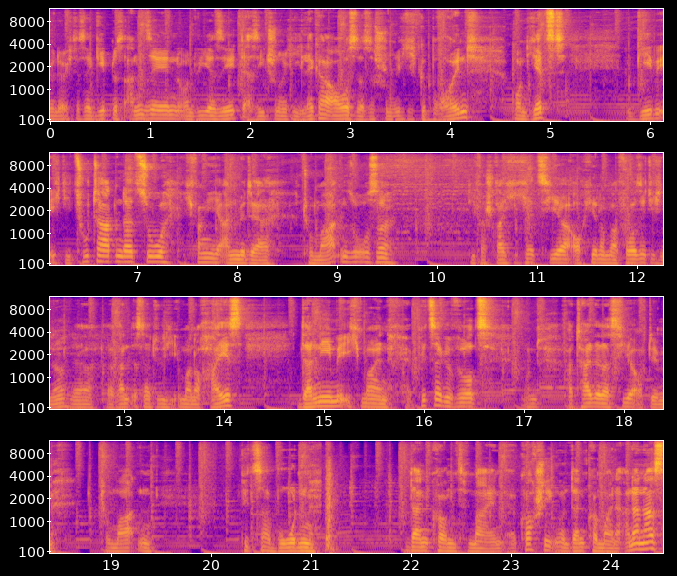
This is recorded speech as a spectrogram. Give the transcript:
Könnt ihr euch das Ergebnis ansehen und wie ihr seht, das sieht schon richtig lecker aus, das ist schon richtig gebräunt. Und jetzt gebe ich die Zutaten dazu. Ich fange hier an mit der Tomatensauce. Die verstreiche ich jetzt hier, auch hier nochmal vorsichtig, ne? der Rand ist natürlich immer noch heiß. Dann nehme ich mein Pizzagewürz und verteile das hier auf dem Tomaten-Pizzaboden. Dann kommt mein Kochschinken und dann kommt meine Ananas.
